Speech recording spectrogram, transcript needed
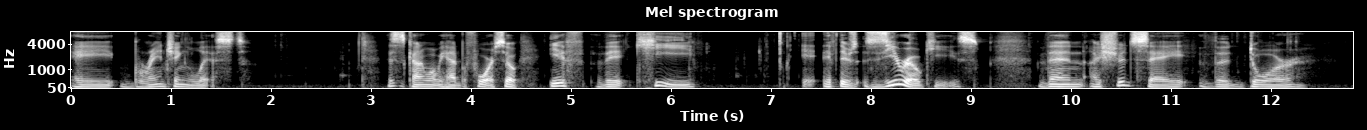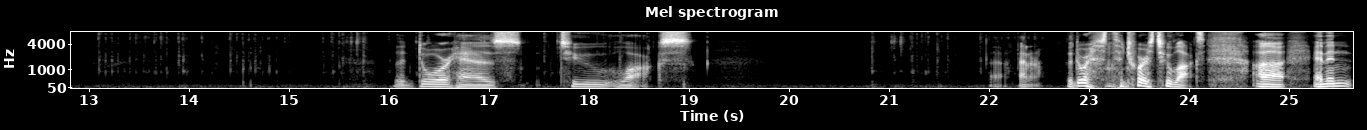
a branching list. This is kind of what we had before. So if the key, if there's zero keys, then I should say the door the door has two locks. Uh, I don't know. The door, the door has two locks. Uh, and then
